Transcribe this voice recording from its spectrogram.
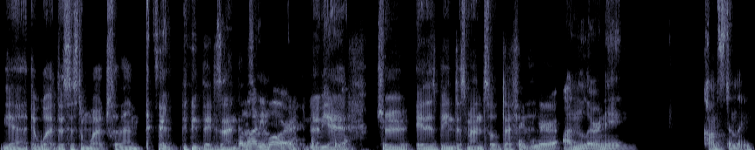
yeah, it worked. The system worked for them. they designed well, it. Not so. anymore. yeah, true. It is being dismantled. Definitely, like we're unlearning constantly.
